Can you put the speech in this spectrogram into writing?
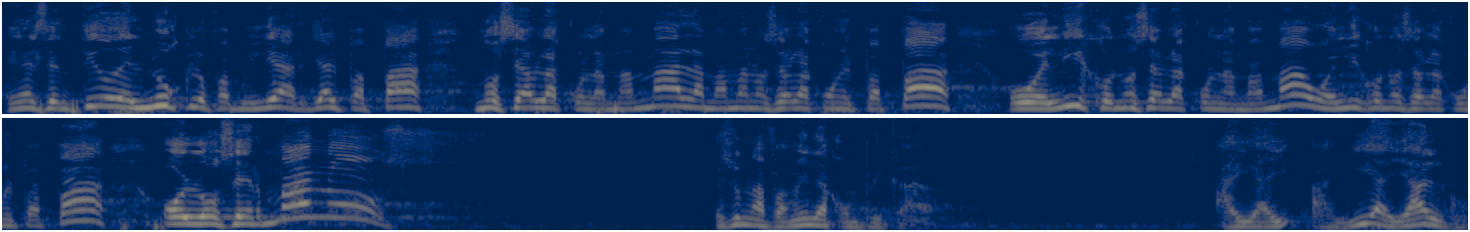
en el sentido del núcleo familiar. Ya el papá no se habla con la mamá, la mamá no se habla con el papá, o el hijo no se habla con la mamá, o el hijo no se habla con el papá, o los hermanos. Es una familia complicada. Ahí, ahí, hay algo.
